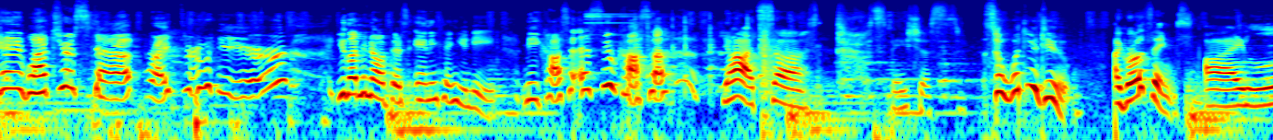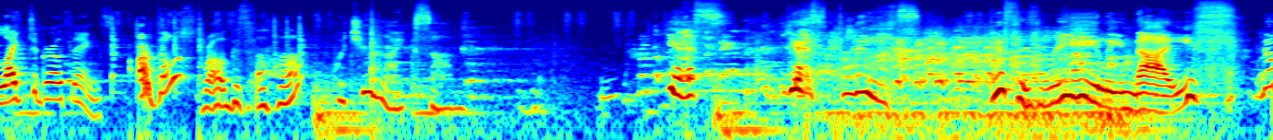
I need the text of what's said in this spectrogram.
Okay, watch your step right through here. You let me know if there's anything you need. Mi casa es su casa. Yeah, it's uh spacious. So what do you do? I grow things. I like to grow things. Are those drugs? Uh-huh. Would you like some? Yes. Yes, please. This is really nice. No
